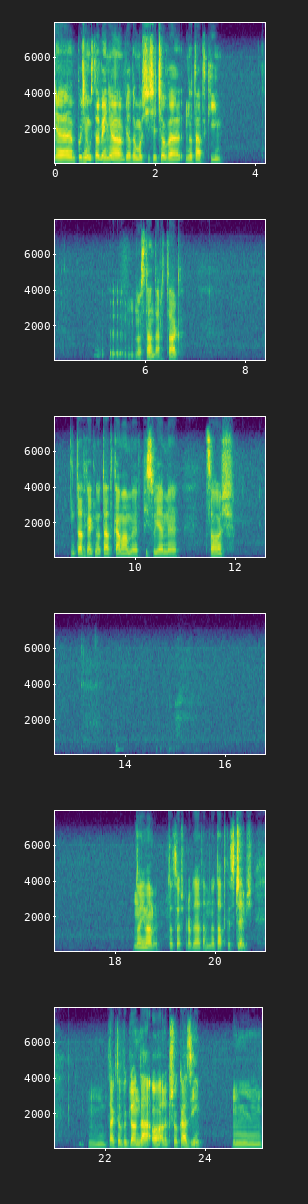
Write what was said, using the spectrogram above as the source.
E, Później ustawienia, wiadomości sieciowe, notatki. E, No standard, tak? Notatka jak notatka mamy, wpisujemy coś. No i mamy to coś, prawda? Tam notatkę z czymś. Mm, Tak to wygląda. O, ale przy okazji mm,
